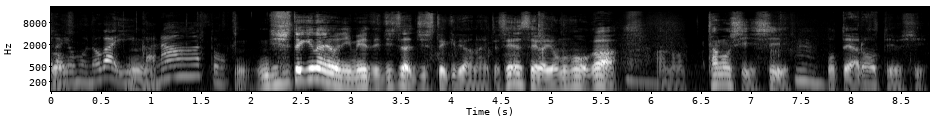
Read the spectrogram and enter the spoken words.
が読むむのがいいかなと、自主的なように見えて実は自主的ではないと。先生が読む方が、あの楽しいし、うん。もっとやろうっていうし。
